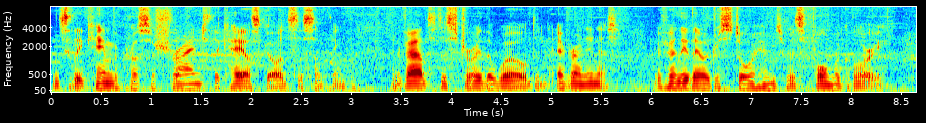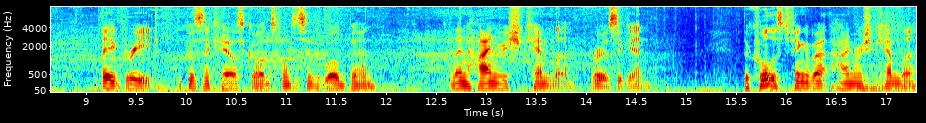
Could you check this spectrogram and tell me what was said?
until he came across a shrine to the Chaos Gods or something and vowed to destroy the world and everyone in it if only they would restore him to his former glory. They agreed, because the Chaos Gods want to see the world burn. And then Heinrich Kemmler rose again. The coolest thing about Heinrich Kemmler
